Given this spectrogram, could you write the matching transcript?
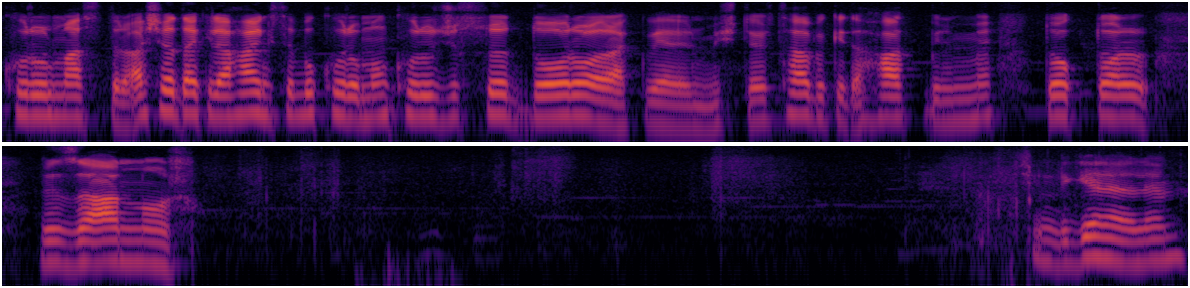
kurulmasıdır. Aşağıdakiler hangisi bu kurumun kurucusu doğru olarak verilmiştir? Tabii ki de halk bilimi Doktor Rıza Nur. Şimdi gelelim.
